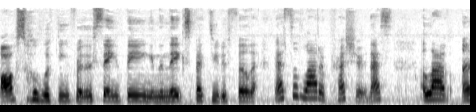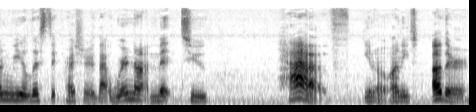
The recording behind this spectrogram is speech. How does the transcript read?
also looking for the same thing and then they expect you to fill that that's a lot of pressure that's a lot of unrealistic pressure that we're not meant to have, you know, on each other.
